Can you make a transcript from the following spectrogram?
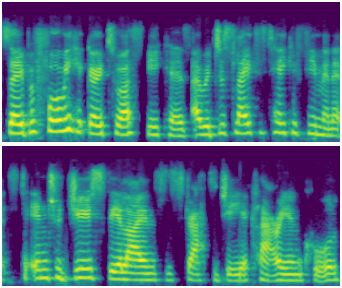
So before we go to our speakers, I would just like to take a few minutes to introduce the Alliance's strategy, a clarion call,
